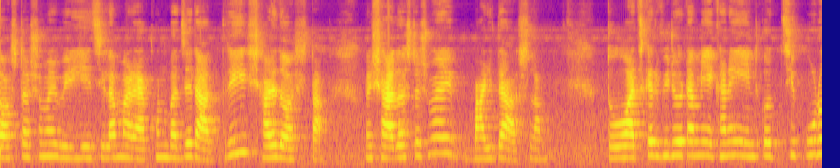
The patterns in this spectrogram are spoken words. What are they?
দশটার সময় বেরিয়েছিলাম। আর এখন বাজে রাত্রি সাড়ে দশটা। মানে সাড়ে দশটার সময় বাড়িতে আসলাম। তো আজকের ভিডিওটা আমি এখানেই এন্ড করছি। পুরো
